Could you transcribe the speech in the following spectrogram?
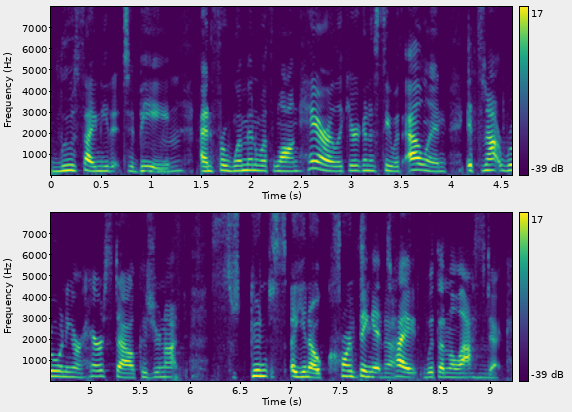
loose I need it to be. Mm-hmm. And for women with long hair, like you're gonna see with Ellen, it's not ruining her hairstyle because you're not, s- gun- s- you know, crimping it it. Mm-hmm. tight with an elastic.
